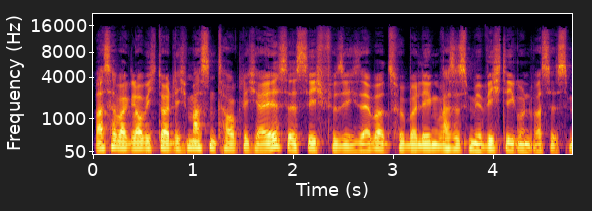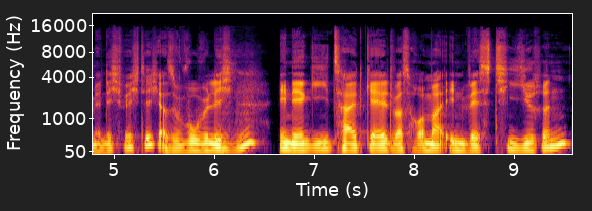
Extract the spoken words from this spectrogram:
Was aber, glaube ich, deutlich massentauglicher ist, ist, sich für sich selber zu überlegen, was ist mir wichtig und was ist mir nicht wichtig. Also wo will ich mhm. Energie, Zeit, Geld, was auch immer investieren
